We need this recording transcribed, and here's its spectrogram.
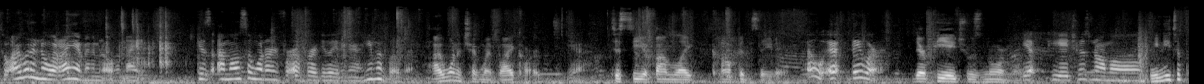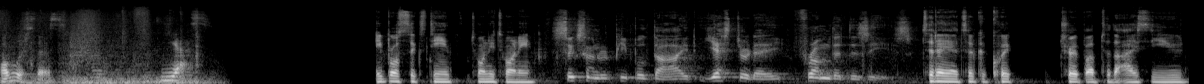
So I want to know what I am in the middle of the night. Because I'm also wondering if we're upregulating our hemoglobin. I want to check my bicarb Yeah. to see if I'm like compensating. Oh, uh, they were. Their pH was normal. Yep, pH was normal. We need to publish this. Yes. April 16th, 2020. 600 people died yesterday from the disease. Today I took a quick trip up to the ICU.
